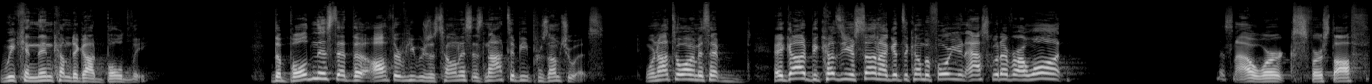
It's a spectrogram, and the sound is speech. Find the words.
we can then come to God boldly. The boldness that the author of Hebrews is telling us is not to be presumptuous. We're not to walk and say, Hey, God, because of your son, I get to come before you and ask whatever I want. That's not how it works, first off.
